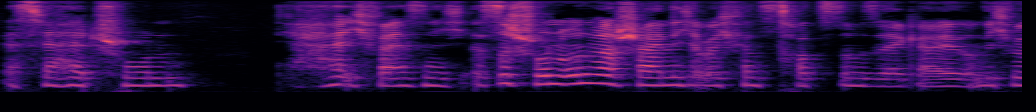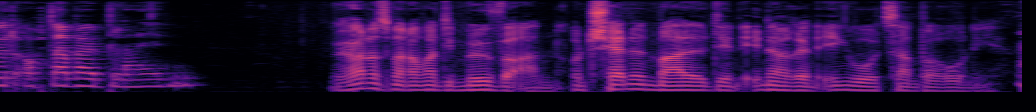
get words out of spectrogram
es wäre halt schon, ja, ich weiß nicht, es ist schon unwahrscheinlich, aber ich fände es trotzdem sehr geil und ich würde auch dabei bleiben. Wir hören uns mal nochmal die Möwe an und channeln mal den inneren Ingo Zamperoni.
